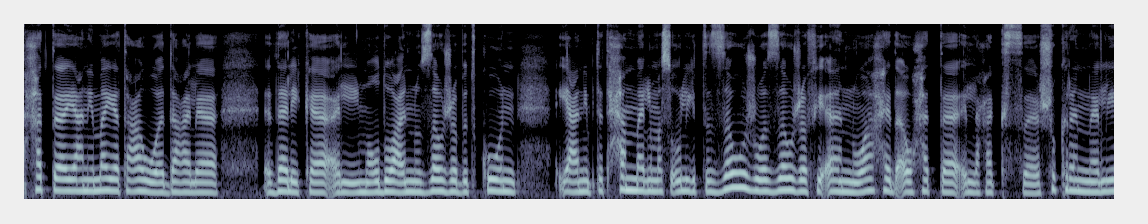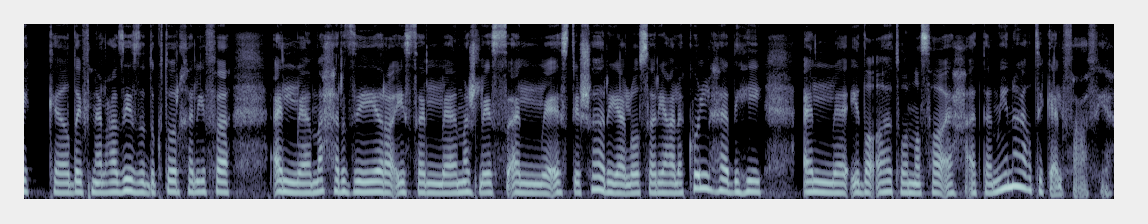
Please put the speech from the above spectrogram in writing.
حتى يعني ما يتعود على ذلك الموضوع إنه الزوجة بتكون يعني بتتحمل مسؤولية الزوج والزوجة في آن واحد أو حتى العكس. شكرا لك ضيفنا العزيز الدكتور خليفة المحرزي رئيس المجلس الاستشاري الأسري على كل هذه الإضاءات والنصائح الثمينة. يعطيك ألف عافية.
